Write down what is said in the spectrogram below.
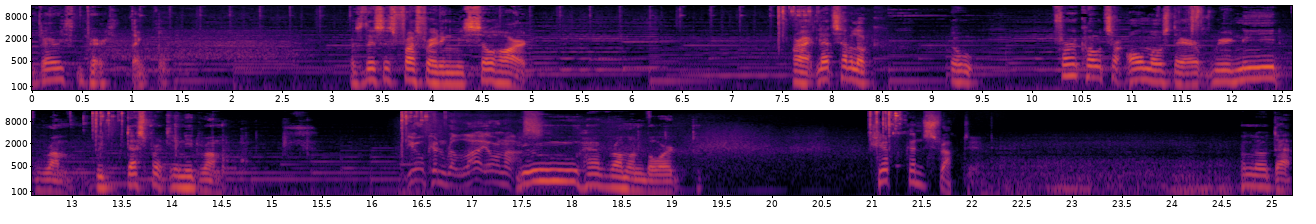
Very, very thankful. Because this is frustrating me so hard. Alright, let's have a look. So, fur coats are almost there. We need rum. We desperately need rum. You can rely on us. You have rum on board. Ship constructed. Unload that.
